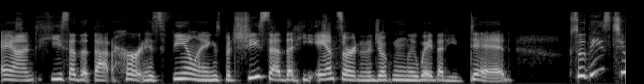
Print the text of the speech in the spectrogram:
And he said that that hurt his feelings, but she said that he answered in a jokingly way that he did. So these two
